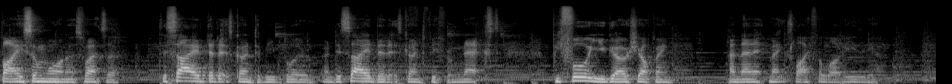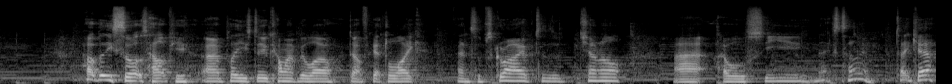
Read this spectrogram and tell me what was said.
buy someone a sweater, decide that it's going to be blue and decide that it's going to be from Next before you go shopping, and then it makes life a lot easier. Hope these thoughts help you. Uh, please do comment below. Don't forget to like and subscribe to the channel. Uh, I will see you next time. Take care.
